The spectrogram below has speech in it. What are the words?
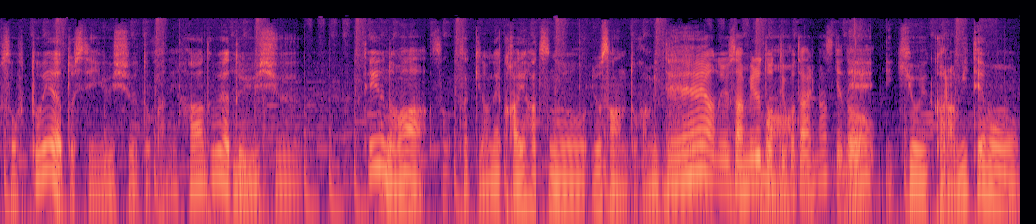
ソフトウェアとして優秀とかね、ハードウェアと優秀っていうのは、そさっきのね、開発の予算とか見ても、ねえあの予算見るとっていうことありますけど、ね、勢いから見ても、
